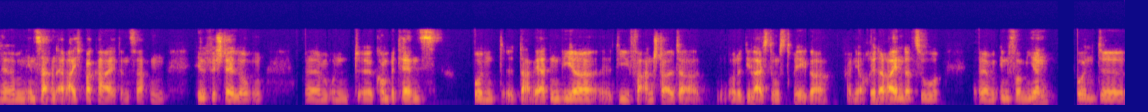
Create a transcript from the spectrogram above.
ähm, in Sachen Erreichbarkeit, in Sachen Hilfestellung ähm, und äh, Kompetenz. Und äh, da werden wir äh, die Veranstalter oder die Leistungsträger, können ja auch Reedereien dazu, ähm, informieren. Und äh,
